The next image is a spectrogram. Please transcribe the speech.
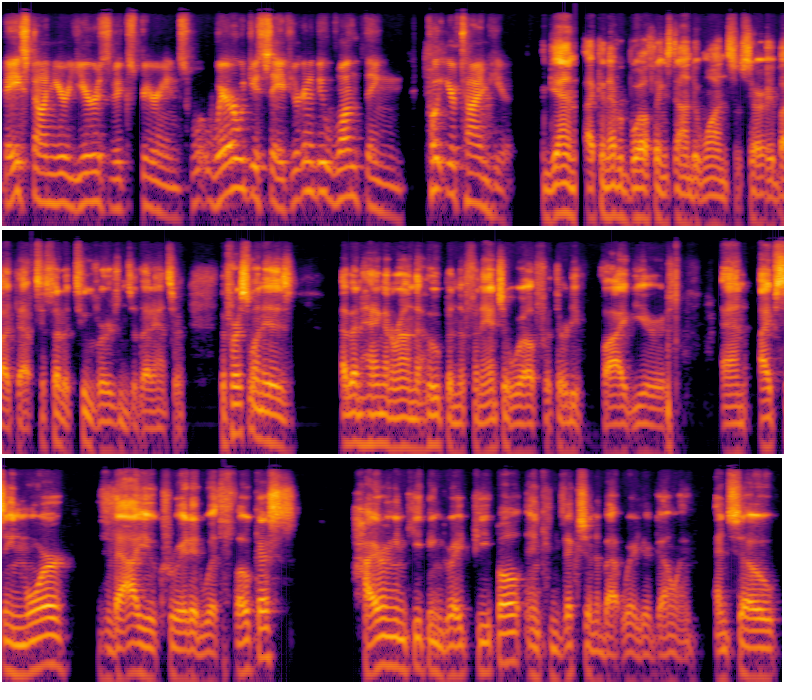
based on your years of experience, where would you say if you're going to do one thing, put your time here? Again, I can never boil things down to one, so sorry about that. Just sort of two versions of that answer. The first one is I've been hanging around the hoop in the financial world for 35 years, and I've seen more value created with focus, hiring and keeping great people, and conviction about where you're going. And so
